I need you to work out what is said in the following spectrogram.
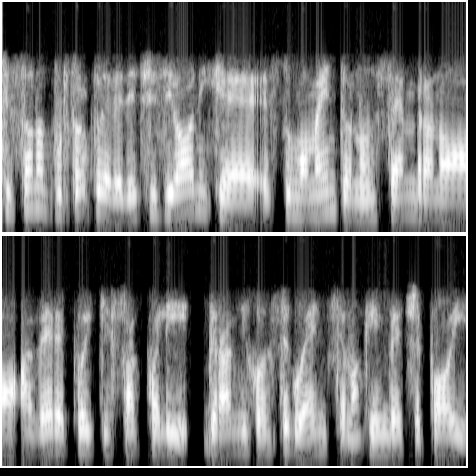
ci sono purtroppo delle decisioni che sul momento non sembrano avere poi chissà quali grandi conseguenze, ma che invece poi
